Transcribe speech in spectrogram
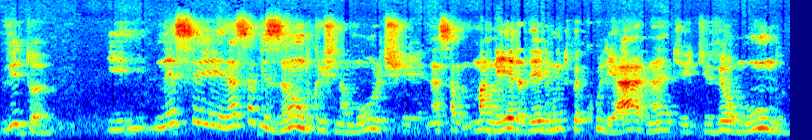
Vitor, e nesse, nessa visão do Krishnamurti, nessa maneira dele muito peculiar né, de, de ver o mundo,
